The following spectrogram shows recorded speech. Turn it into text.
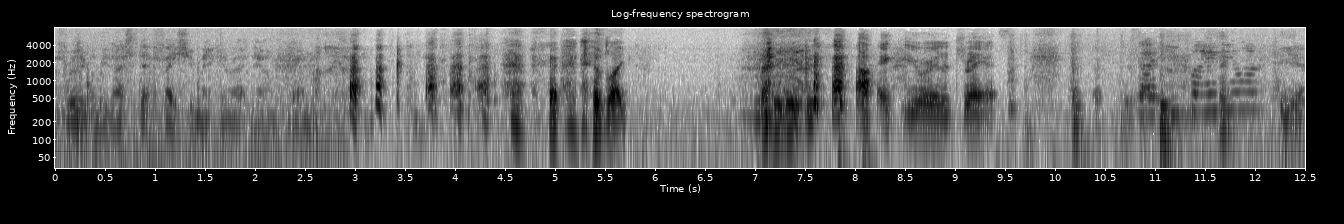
It's really gonna be nice at that face you're making right now on the camera. it's like you were in a trance. Was that you playing, Elon? Yeah.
